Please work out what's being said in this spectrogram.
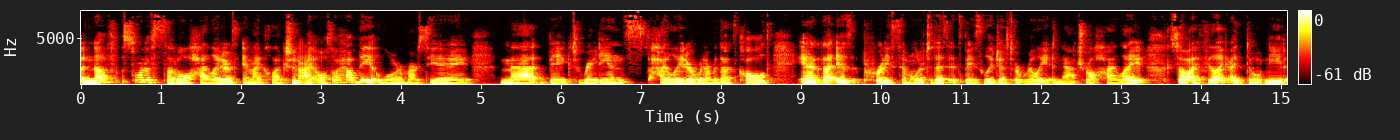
enough sort of subtle highlighters in my collection. I also have the Laura Mercier matte baked radiance highlighter whatever that's called and that is pretty similar to this. It's basically just a really natural highlight. So i feel like i don't need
